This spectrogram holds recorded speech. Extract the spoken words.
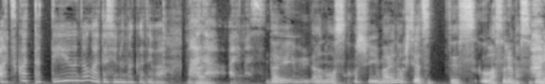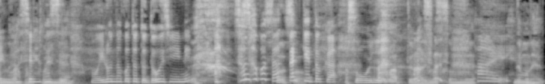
暑かったっていうのが私の中ではまだあります。はい、だいぶあの少し前の季節ってすぐ忘れますもんね。はい、忘れます、ね、もういろんなことと同時にね、あそんなことあったっけとか。そういえばってのありますよね。はい、でもね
